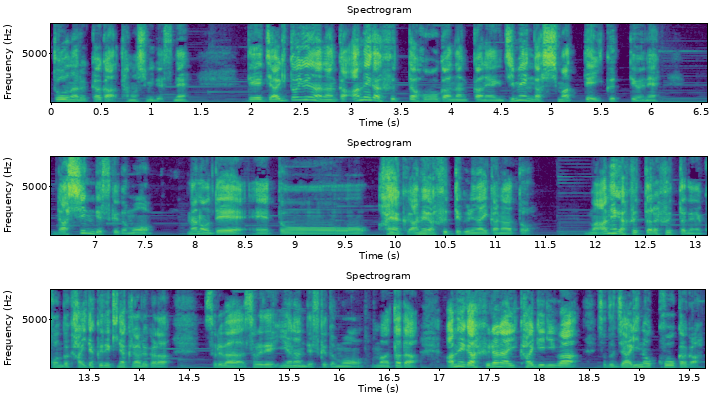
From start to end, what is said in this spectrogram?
どうなるかが楽しみですね。で、砂利というのはなんか雨が降った方がなんかね、地面が締まっていくっていうね、らしいんですけども、なので、えーと、早く雨が降ってくれないかなと。まあ、雨が降ったら降ったでね、今度開拓できなくなるから、それはそれで嫌なんですけども、まあ、ただ、雨が降らない限りは、ちょっと砂利の効果がわ、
